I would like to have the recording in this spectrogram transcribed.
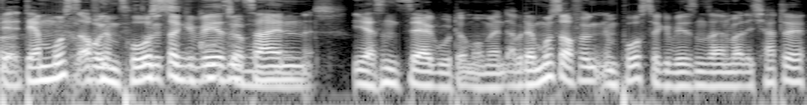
Der, der, muss auf und, einem Poster ein gewesen sein. Moment. Ja, ist ein sehr guter Moment. Aber der muss auf irgendeinem Poster gewesen sein, weil ich hatte,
